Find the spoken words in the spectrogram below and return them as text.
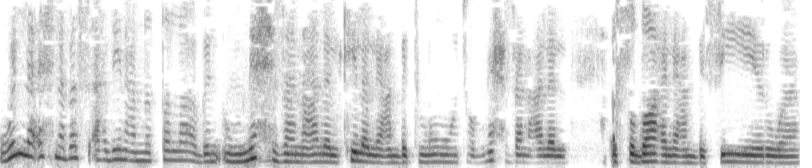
ولا إحنا بس قاعدين عم نطلع وبنحزن على الكلى اللي عم بتموت وبنحزن على الصداع اللي عم بيصير و...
